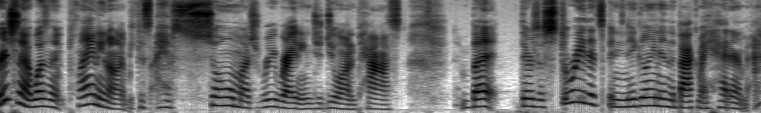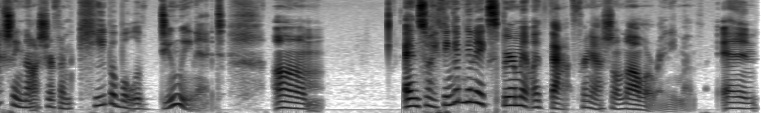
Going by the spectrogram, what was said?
originally, I wasn't planning on it because I have so much rewriting to do on past. But there's a story that's been niggling in the back of my head, and I'm actually not sure if I'm capable of doing it. Um, and so I think I'm going to experiment with that for National Novel Writing Month. And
